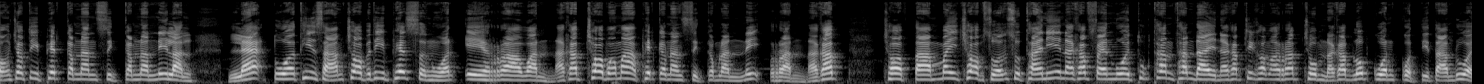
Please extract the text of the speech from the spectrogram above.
2 ชอบที่เพชรกำนันสิทธิกำนันนิรันและตัวที่ 3 ชอบไปที่เพชรสงวนเอราวันนะครับ ชอบมากๆเพชรกำนันสิทธิกำนันนิรันนะครับชอบตามไม่ชอบสวนสุดท้ายนี้นะครับ แฟนมวยทุกท่านท่านใดนะครับ ที่เข้ามารับชมนะครับรบกวนกดติดตามด้วย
